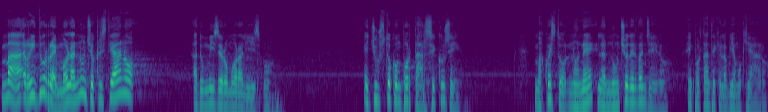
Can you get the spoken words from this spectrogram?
ma ridurremmo l'annuncio cristiano ad un misero moralismo. È giusto comportarsi così. Ma questo non è l'annuncio del Vangelo, è importante che l'abbiamo chiaro.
